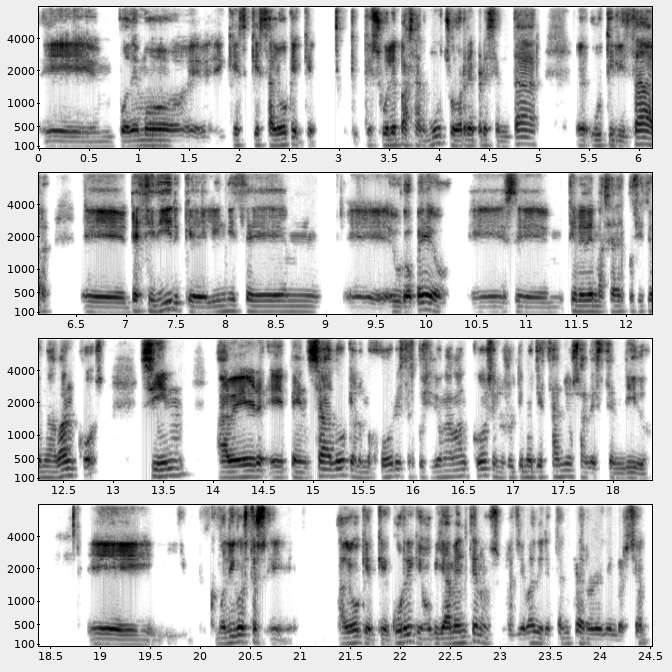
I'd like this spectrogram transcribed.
Eh, podemos, eh, que, es, que es algo que, suele pasar mucho, representar, utilizar, decidir que el índice mm, europeo tiene demasiada exposición a bancos sin haber pensado que a lo mejor esta exposición a bancos en los últimos 10 años ha descendido. como digo, esto es algo que, ocurre y que obviamente nos, nos lleva directamente a errores de inversión.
